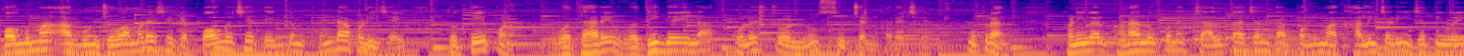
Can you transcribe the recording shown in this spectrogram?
પગમાં આ ગુણ જોવા મળે છે કે પગ છે તે એકદમ ઠંડા પડી જાય તો તે પણ વધારે વધી ગયેલા કોલેસ્ટ્રોલનું સૂચન કરે છે. ઉપરાંત, ઘણીવાર ઘણા લોકોને ચાલતા ચાલતા પગમાં ખાલી ચડી જતી હોય,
